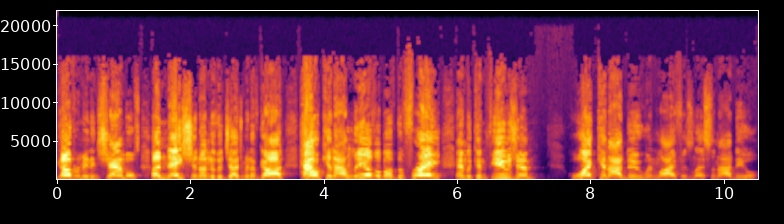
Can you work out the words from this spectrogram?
government in shambles, a nation under the judgment of God. How can I live above the fray and the confusion? What can I do when life is less than ideal?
